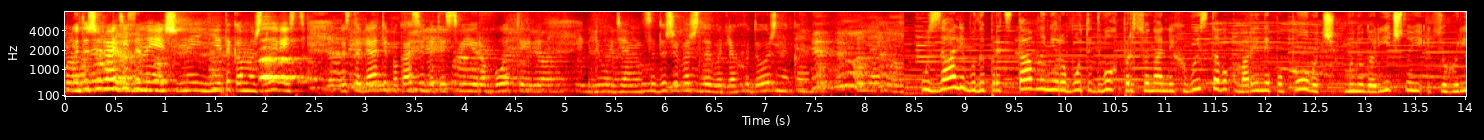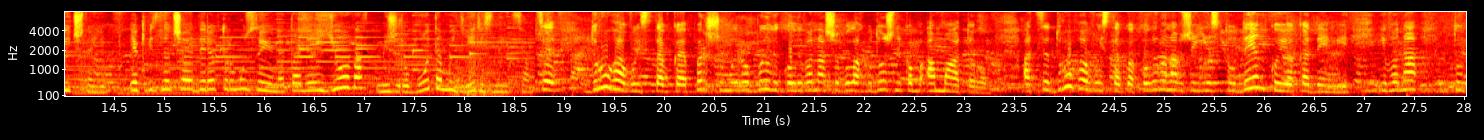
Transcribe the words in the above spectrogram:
Ми дуже раді за неї, що в неї є така можливість виставляти, показувати свої роботи людям. Це дуже важливо для художника. У залі були представлені роботи двох персональних виставок Марини Попович минулорічної і цьогорічної. Як відзначає директор музею Наталія Йова, між роботами є різниця. Це друга виставка. Першу ми робили, коли вона ще була художником-аматором. А це друга виставка, коли вона вже є студенткою академії. І вона тут,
